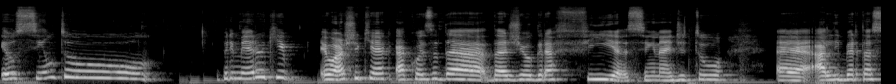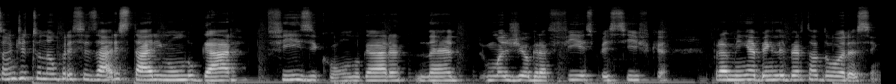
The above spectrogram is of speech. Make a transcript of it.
Eu sinto Primeiro que eu acho que é a coisa da, da geografia, assim, né? De tu. É, a libertação de tu não precisar estar em um lugar físico, um lugar, né? Uma geografia específica, para mim é bem libertadora, assim.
